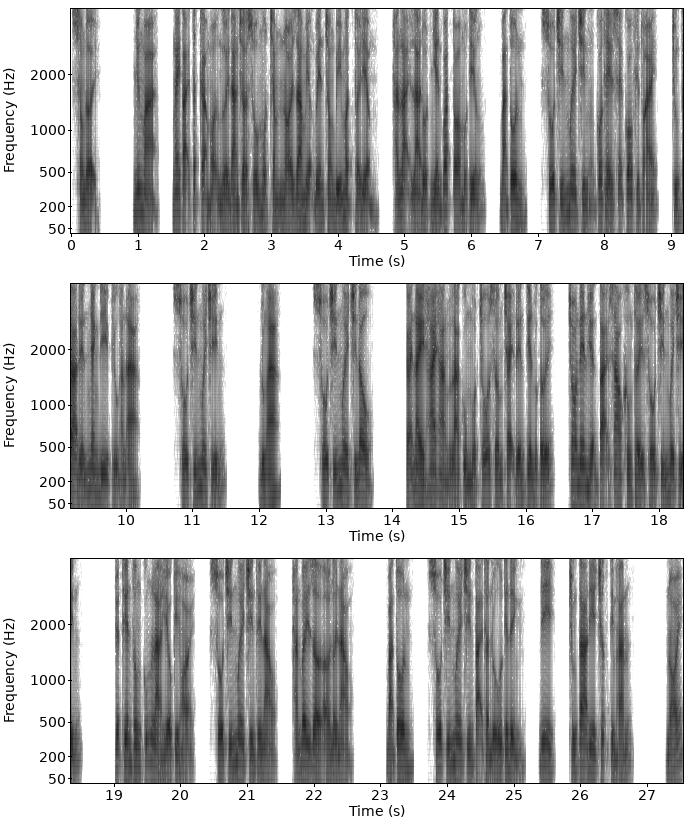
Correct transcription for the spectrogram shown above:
xong đời. Nhưng mà ngay tại tất cả mọi người đang chờ số một trăm nói ra miệng bên trong bí mật thời điểm, hắn lại là đột nhiên quát to một tiếng, bản tôn, số chín mươi chín có thể sẽ có phiền thoái, chúng ta đến nhanh đi cứu hắn a. Số chín mươi chín. Đúng a. Số chín mươi chín đâu? Cái này hai hàng là cùng một chỗ sớm chạy đến tiên vực tới, cho nên hiện tại sao không thấy số chín mươi chín? Tuyệt thiên thông cũng là hiếu kỳ hỏi, số chín mươi chín thế nào? Hắn bây giờ ở nơi nào? Bản tôn, số chín mươi chín tại thần lũ tiên đình đi, chúng ta đi trước tìm hắn. Nói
